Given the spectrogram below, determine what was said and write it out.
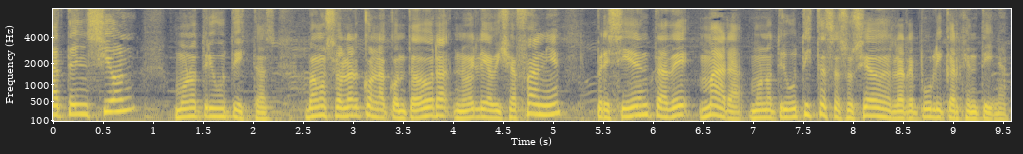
Atención, monotributistas. Vamos a hablar con la contadora Noelia Villafañe, presidenta de MARA, Monotributistas Asociados de la República Argentina.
